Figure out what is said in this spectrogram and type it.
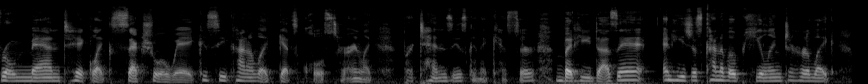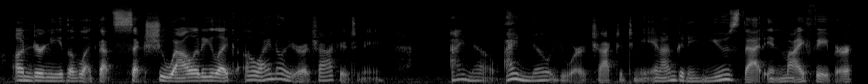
romantic like sexual way because he kind of like gets close to her and like pretends he's gonna kiss her but he doesn't and he's just kind of appealing to her like underneath of like that sexuality like oh i know you're attracted to me. I know. I know you are attracted to me and i'm gonna use that in my favor.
